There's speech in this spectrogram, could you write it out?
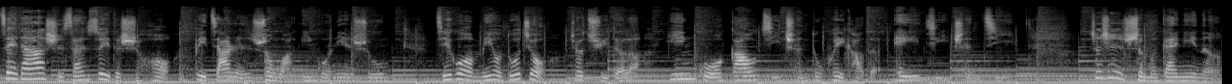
在他十三岁的时候，被家人送往英国念书，结果没有多久就取得了英国高级程度会考的 A 级成绩。这是什么概念呢？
